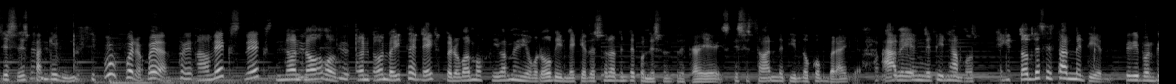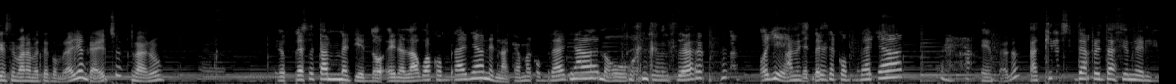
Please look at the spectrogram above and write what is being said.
¿qué es esta? ¿Qué dice? Uh, bueno, espera. next, next. No, no, no, no, no hice next, pero vamos, iba medio grove y me quedé solamente con eso, de que es que se estaban metiendo con Brian. A ver, definamos, ¿en dónde se están metiendo? ¿Y por qué se van a meter con Brian? ¿Qué ha hecho? Claro. ¿Pero qué se están metiendo? ¿En el agua con Brian? ¿En la cama con Brian? O... Oye, meterse con Brian... Claro. Aquí las interpretaciones,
